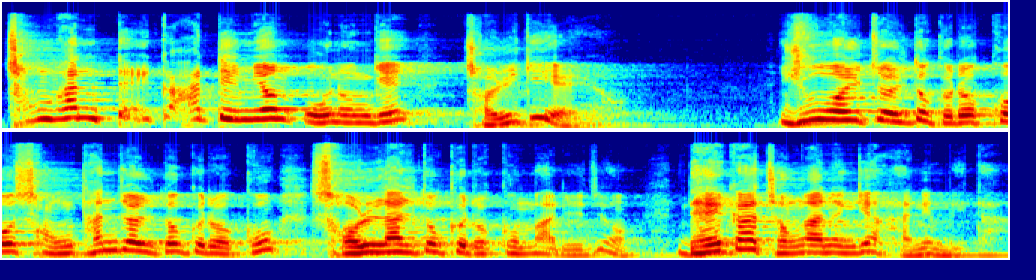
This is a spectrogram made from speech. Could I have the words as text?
정한 때가 되면 오는 게 절기예요. 6월절도 그렇고 성탄절도 그렇고 설날도 그렇고 말이죠. 내가 정하는 게 아닙니다.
